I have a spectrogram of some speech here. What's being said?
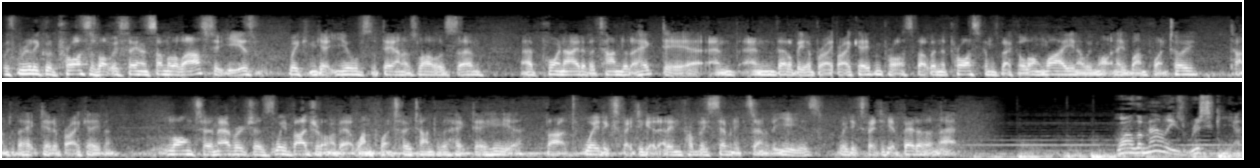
With really good prices like we've seen in some of the last few years, we can get yields down as low as um, uh, 0.8 of a tonne to the hectare, and, and that'll be a break, break even price. But when the price comes back a long way, you know, we might need 1.2 tonne to the hectare to break even. Long-term averages, we budget on about 1.2 tonne to the hectare here, but we'd expect to get that in probably 70% of the years. We'd expect to get better than that. While the Mallee's riskier,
